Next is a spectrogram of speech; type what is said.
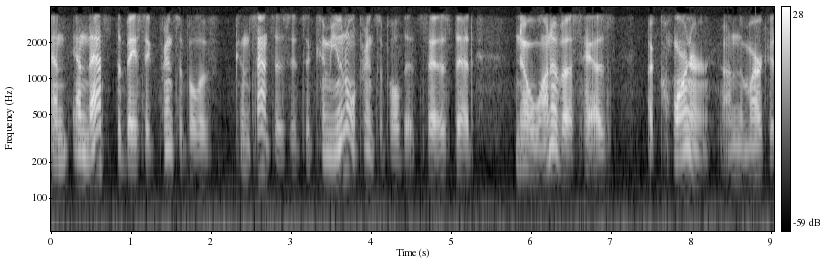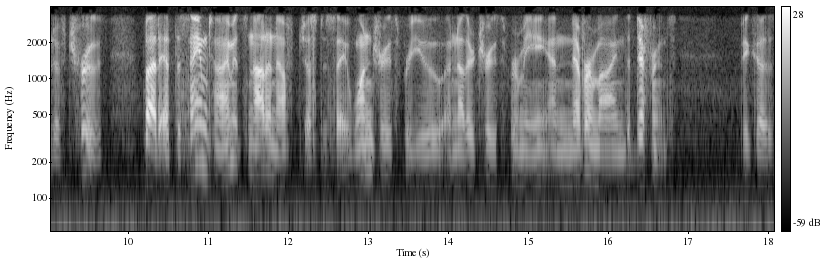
And and that's the basic principle of consensus. It's a communal principle that says that no one of us has a corner on the market of truth. But at the same time, it's not enough just to say one truth for you, another truth for me, and never mind the difference. Because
